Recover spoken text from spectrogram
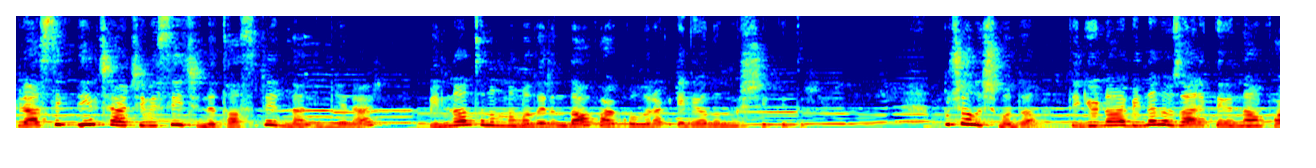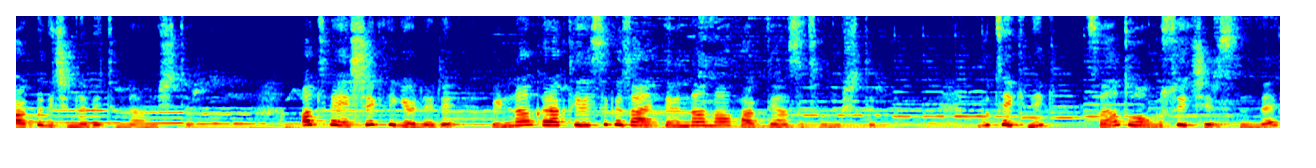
plastik dil çerçevesi içinde tasvir edilen imgeler, bilinen tanımlamaların daha farklı olarak ele alınmış şeklidir. Bu çalışmada figürler bilinen özelliklerinden farklı biçimde betimlenmiştir. At ve eşek figürleri bilinen karakteristik özelliklerinden daha farklı yansıtılmıştır. Bu teknik sanat olgusu içerisinde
